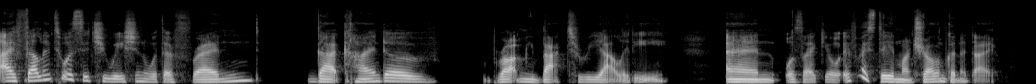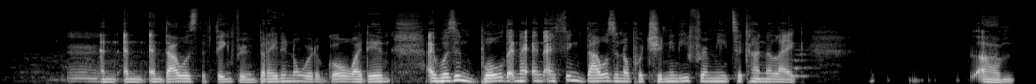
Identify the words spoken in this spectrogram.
I fell into a situation with a friend that kind of brought me back to reality and was like, yo, if I stay in Montreal, I'm gonna die. Mm. And and and that was the thing for me. But I didn't know where to go. I didn't I wasn't bold and I and I think that was an opportunity for me to kind of like um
